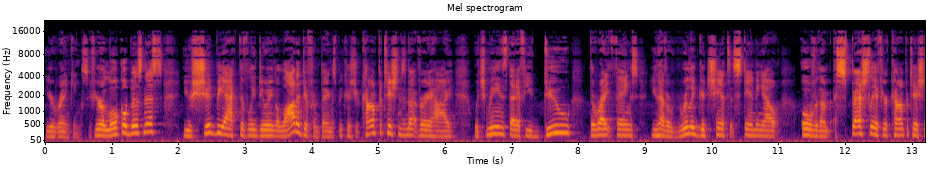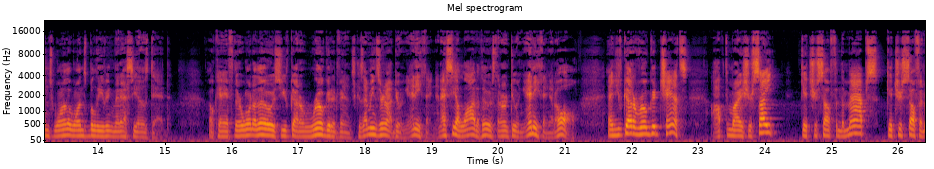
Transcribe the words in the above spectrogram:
your rankings. If you're a local business, you should be actively doing a lot of different things because your competition is not very high, which means that if you do the right things, you have a really good chance at standing out over them, especially if your competition is one of the ones believing that SEO is dead. Okay, if they're one of those, you've got a real good advantage because that means they're not doing anything. And I see a lot of those that aren't doing anything at all. And you've got a real good chance. Optimize your site, Get yourself in the maps, get yourself in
